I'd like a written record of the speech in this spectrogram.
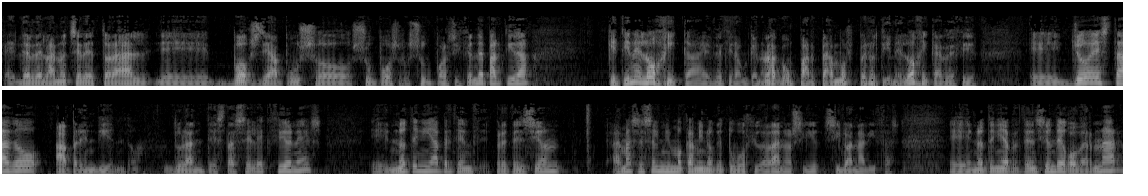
eh, desde la noche electoral eh, Vox ya puso su, pos- su posición de partida que tiene lógica, es decir, aunque no la compartamos, pero tiene lógica. Es decir, eh, yo he estado aprendiendo durante estas elecciones, eh, no tenía preten- pretensión, además es el mismo camino que tuvo Ciudadanos, si, si lo analizas. Eh, no tenía pretensión de gobernar,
